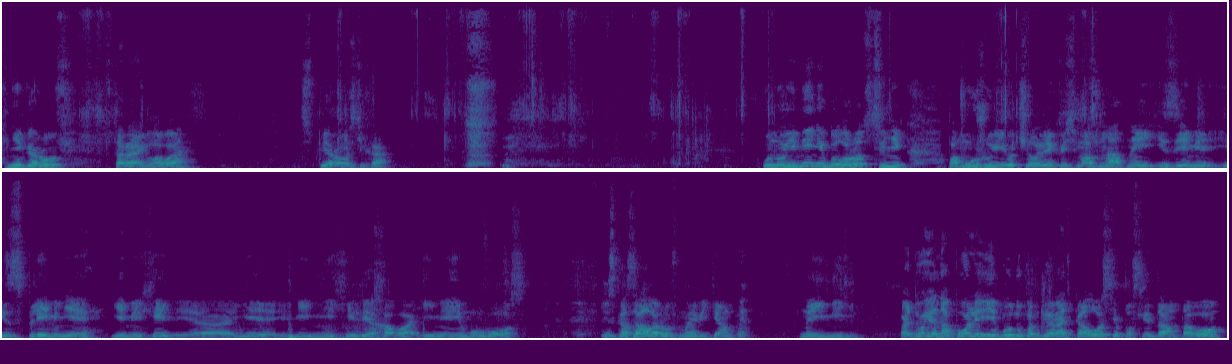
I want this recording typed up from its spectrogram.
Книга Руфь, вторая глава, с первого стиха. У Нуимени был родственник по мужу ее, человек весьма знатный, из, земель, из племени Емихилехова, э, имя ему Воз. И сказала Руфь Моавитянка Наимини, «Пойду я на поле и буду подбирать колосья по следам того,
